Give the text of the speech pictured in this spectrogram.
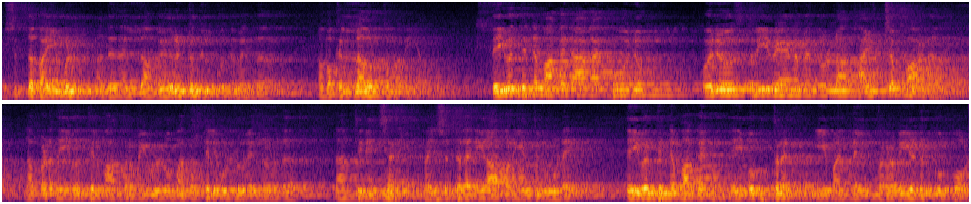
വിശുദ്ധ ബൈബിൾ അതിനെല്ലാം വേറിട്ട് നിൽക്കുന്നുവെന്ന് നമുക്കെല്ലാവർക്കും അറിയാം. ദൈവത്തിന്റെ മകനാകാൻ പോലും ഒരു സ്ത്രീ വേണമെന്നുള്ള കാഴ്ചപ്പാട് നമ്മുടെ ദൈവത്തിൽ മാത്രമേ ഉള്ളൂ മതത്തിലേ ഉള്ളൂ എന്നുള്ളത് നാം തിരിച്ചറിയും. പരിശുദ്ധ കനികാമറിയത്തിലൂടെ ദൈവത്തിന്റെ മകൻ ദൈവപുത്രൻ ഈ മണ്ണിൽ പിറവിയെടുക്കുമ്പോൾ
